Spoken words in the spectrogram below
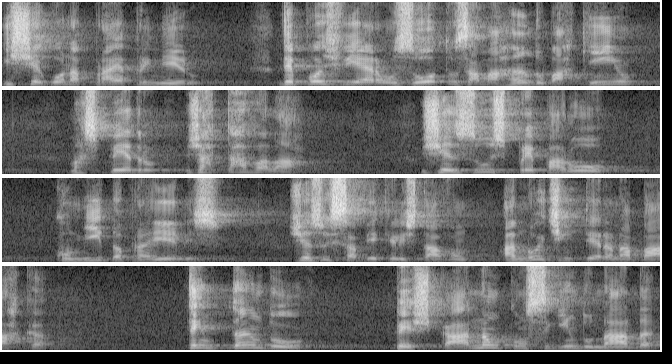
e chegou na praia primeiro. Depois vieram os outros amarrando o barquinho mas Pedro já estava lá. Jesus preparou comida para eles. Jesus sabia que eles estavam a noite inteira na barca, tentando pescar, não conseguindo nada.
